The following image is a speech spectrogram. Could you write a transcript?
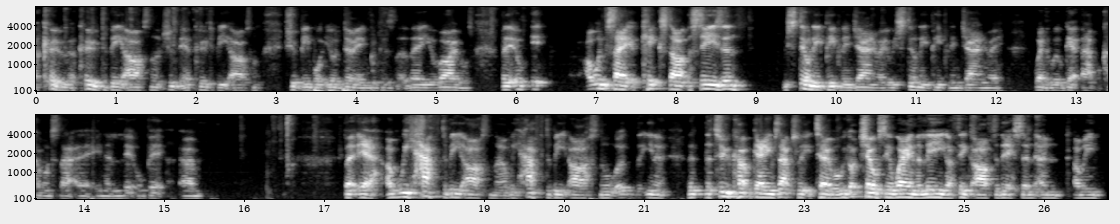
a coup, a coup to beat Arsenal. It shouldn't be a coup to beat Arsenal. It should be what you're doing because they're your rivals. But it, it I wouldn't say it kickstart the season. We still need people in January. We still need people in January. Whether we'll get that, we'll come on to that uh, in a little bit. Um, but yeah, uh, we have to beat Arsenal now. We have to beat Arsenal. Uh, you know, the, the two cup games absolutely terrible. We got Chelsea away in the league, I think, after this, and and I mean,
